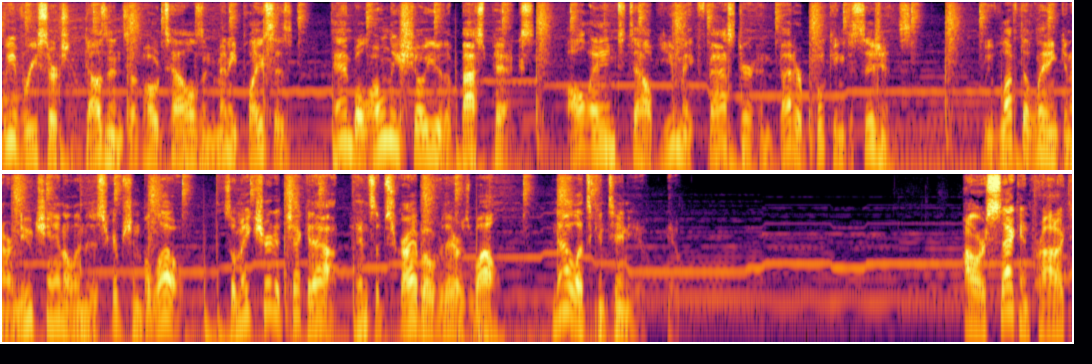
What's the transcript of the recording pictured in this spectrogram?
We have researched dozens of hotels in many places and will only show you the best picks, all aimed to help you make faster and better booking decisions. We've left a link in our new channel in the description below, so make sure to check it out and subscribe over there as well. Now let's continue. Our second product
